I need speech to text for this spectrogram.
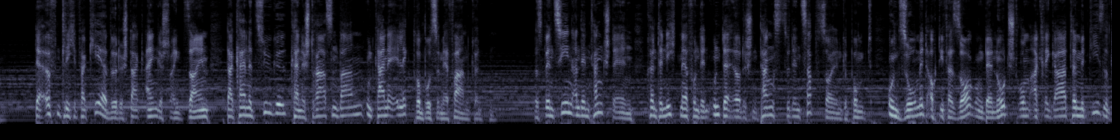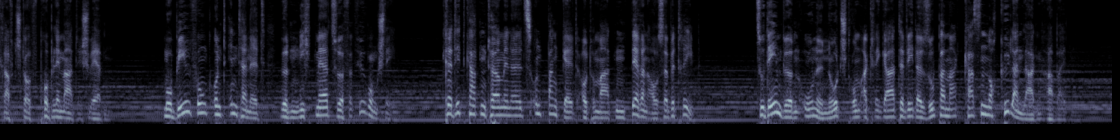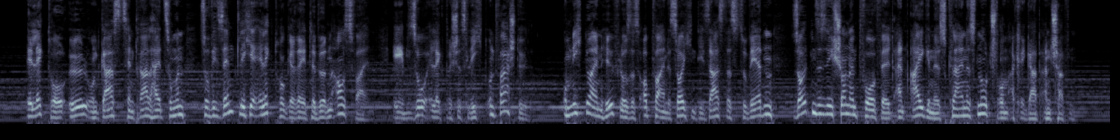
Der öffentliche Verkehr würde stark eingeschränkt sein, da keine Züge, keine Straßenbahnen und keine Elektrobusse mehr fahren könnten. Das Benzin an den Tankstellen könnte nicht mehr von den unterirdischen Tanks zu den Zapfsäulen gepumpt und somit auch die Versorgung der Notstromaggregate mit Dieselkraftstoff problematisch werden. Mobilfunk und Internet würden nicht mehr zur Verfügung stehen. Kreditkartenterminals und Bankgeldautomaten wären außer Betrieb. Zudem würden ohne Notstromaggregate weder Supermarktkassen noch Kühlanlagen arbeiten. Elektro-, Öl- und Gaszentralheizungen sowie sämtliche Elektrogeräte würden ausfallen, ebenso elektrisches Licht und Fahrstühle. Um nicht nur ein hilfloses Opfer eines solchen Desasters zu werden, sollten Sie sich schon im Vorfeld ein eigenes kleines Notstromaggregat anschaffen.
